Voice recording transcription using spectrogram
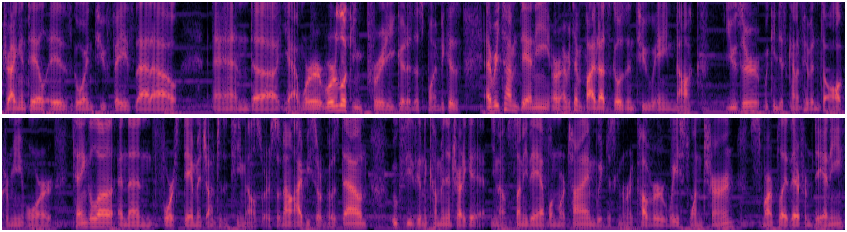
Dragon Tail is going to phase that out. And uh, yeah, we're, we're looking pretty good at this point because every time Danny, or every time Five Dots goes into a knock user, we can just kind of pivot into Alcremie or Tangela and then force damage onto the team elsewhere. So now Ivysaur goes down, Uxie is going to come in and try to get, you know, Sunny Day up one more time. We're just going to recover, waste one turn. Smart play there from Danny,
